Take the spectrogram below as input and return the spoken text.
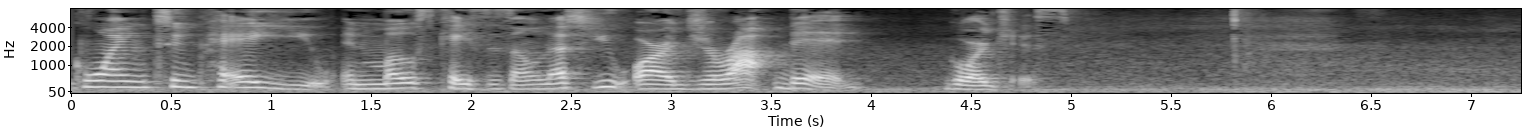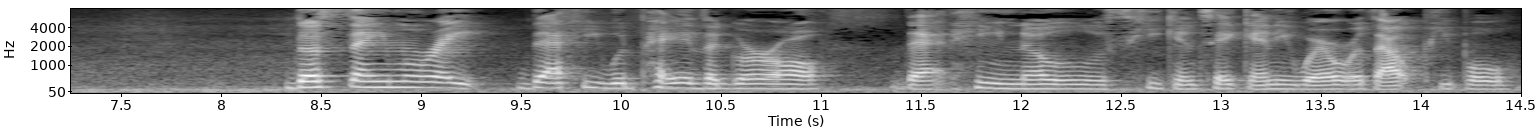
going to pay you in most cases unless you are drop dead gorgeous. The same rate that he would pay the girl that he knows he can take anywhere without people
